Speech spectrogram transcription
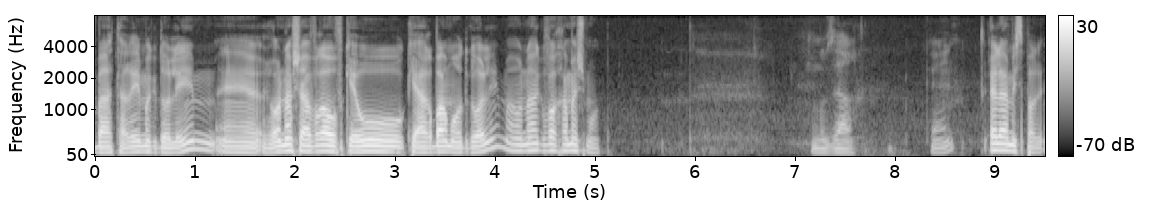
באתרים הגדולים, אה, עונה שעברה הובקעו כ-400 גולים, העונה כבר 500. מוזר. כן, אלה המספרים.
